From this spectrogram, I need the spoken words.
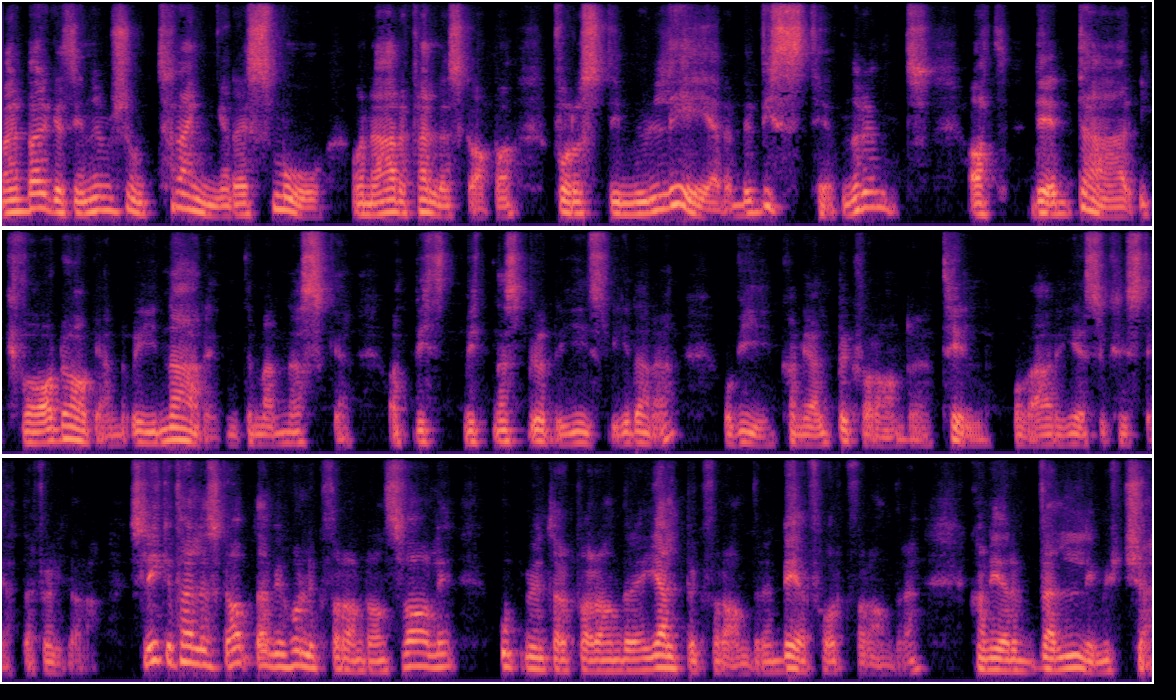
Men Bergens Indremisjon trenger de små og nære fellesskapene for å stimulere bevisstheten rundt at det er der i hverdagen og i nærheten til mennesket at vitnesbyrdet gis videre, og vi kan hjelpe hverandre til å være Jesu Kristi etterfølgere. Slike fellesskap der vi holder hverandre ansvarlig, oppmuntrer hverandre, hjelper hverandre, ber for hverandre, kan gjøre veldig mye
